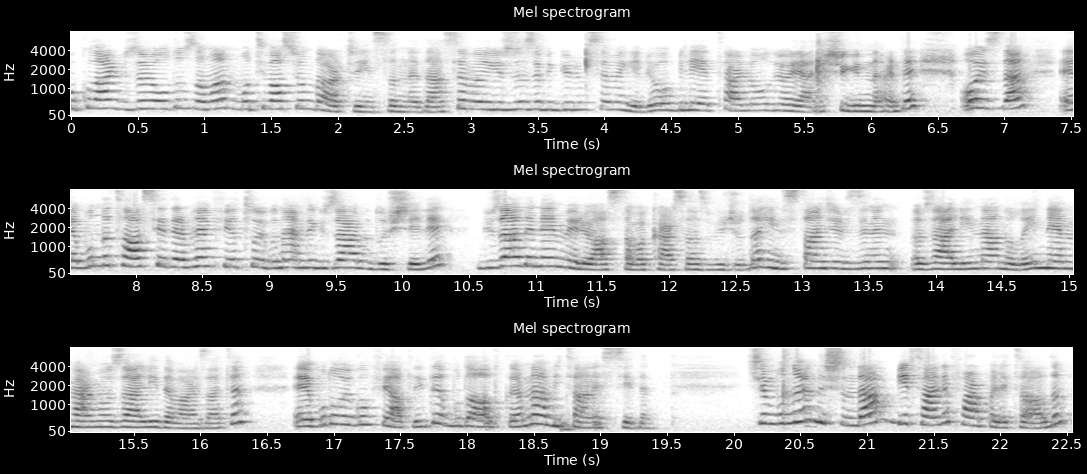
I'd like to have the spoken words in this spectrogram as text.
kokular güzel olduğu zaman motivasyon da artıyor insanın nedense. Böyle yüzünüze bir gülümseme geliyor. O bile yeterli oluyor yani şu günlerde. O yüzden e, bunu da tavsiye ederim. Hem fiyatı uygun hem de güzel bir duş jeli. Güzel de nem veriyor aslına bakarsanız vücuda. Hindistan cevizinin özelliğinden dolayı nem verme özelliği de var zaten. E, bu da uygun fiyatlıydı. Bu da aldıklarımdan bir tanesiydi. Şimdi bunların dışında bir tane far paleti aldım.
